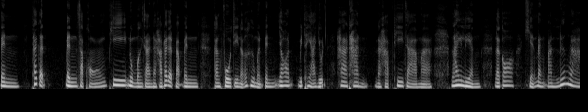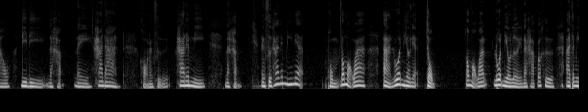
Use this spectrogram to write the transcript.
เป็นถ้าเกิดเป็นศัพท์ของพี่หนุ่มเมืองจันนะครับ ถ้าเกิดแบบเป็นกังฟูจีนก็คือเหมือนเป็นยอดวิทยายุทธ์5ท่านนะครับ ที่จะมาไล่เลียง แล้วก็เขียนแบ่งปันเรื่องราวดีๆนะครับใน 5 ด้านของหนังสือ 5 เล่มนี้นะครับ หนังสือ 5 เล่มนี้เนี่ยผมต้องบอกว่าอ่านรวดเดียวเนี่ยจบ ต้องบอกว่ารวดเดียวเลยนะครับ ก็คืออาจจะมี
